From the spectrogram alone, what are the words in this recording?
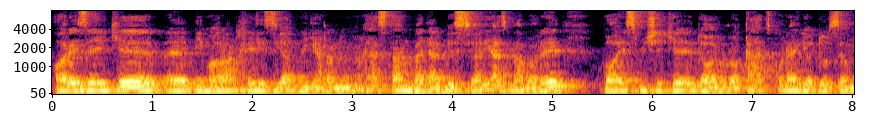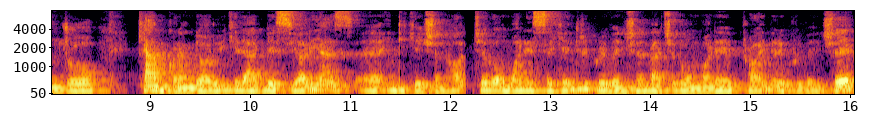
آرزه ای که بیماران خیلی زیاد نگران اون هستند و در بسیاری از موارد باعث میشه که دارو رو قطع کنن یا دوز اون رو کم کنن. دارویی که در بسیاری از indication ها چه به عنوان secondary prevention و چه به عنوان primary prevention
